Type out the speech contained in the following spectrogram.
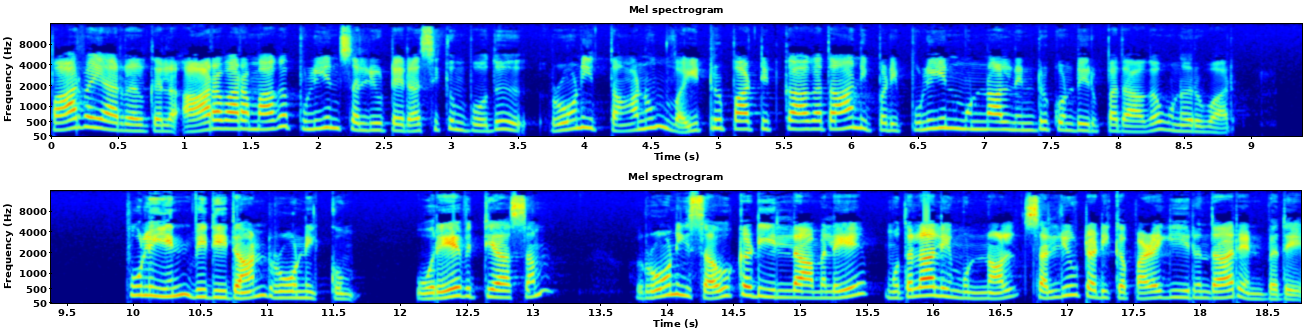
பார்வையாளர்கள் ஆரவாரமாக புலியின் சல்யூட்டை ரசிக்கும் போது ரோனி தானும் வயிற்றுப்பாட்டிற்காக தான் இப்படி புலியின் முன்னால் நின்று கொண்டு இருப்பதாக உணருவார். புலியின் விதிதான் ரோனிக்கும் ஒரே வித்தியாசம் ரோனி சவுக்கடி இல்லாமலே முதலாளி முன்னால் சல்யூட் அடிக்க பழகியிருந்தார் என்பதே.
